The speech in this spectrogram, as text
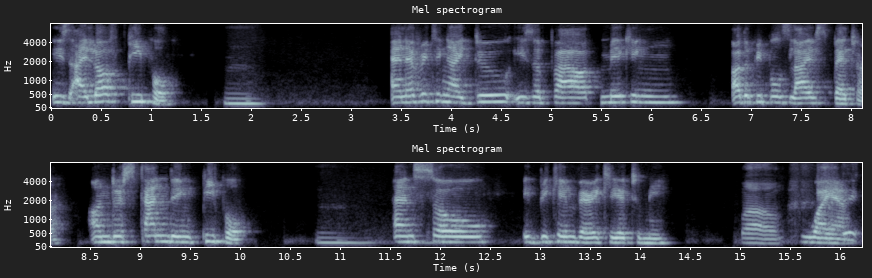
is I love people. Mm. And everything I do is about making other people's lives better, understanding people. Mm. And so it became very clear to me. Wow. Who I am. I think,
